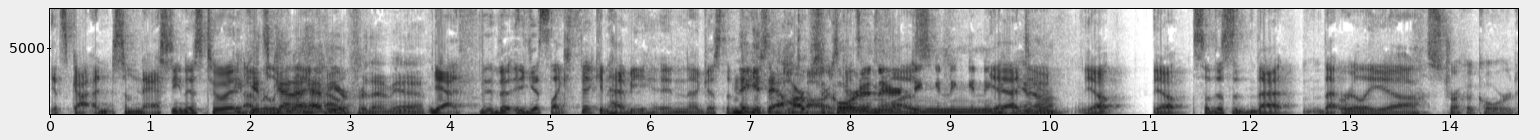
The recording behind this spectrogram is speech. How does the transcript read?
it's gotten some nastiness to it. It gets really kind of like heavier how- for them, yeah. yeah, the, the, it gets like thick and heavy, and I guess the And they get that and the guitar has got harpsichord in there, fuzz. ding ding ding ding. Yeah, you dude. know? Yep, yep. So this is that that really uh, struck a chord.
